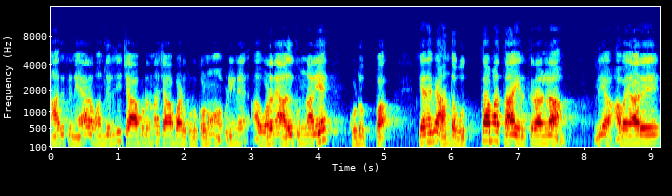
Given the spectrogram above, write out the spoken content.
அதுக்கு நேரம் வந்துருச்சு சாப்பிடணும்னா சாப்பாடு கொடுக்கணும் அப்படின்னு அது உடனே அதுக்கு முன்னாலேயே கொடுப்பா. எனவே அந்த உத்தம தாய் இருக்கிறாள்லாம் இல்லையா? அவ யாரு?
